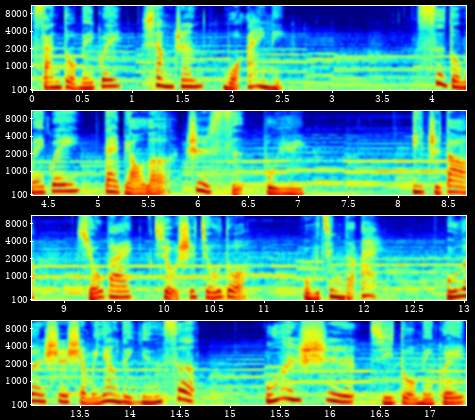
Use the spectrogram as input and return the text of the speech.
三朵玫瑰象征我爱你，四朵玫瑰代表了至死不渝，一直到九百九十九朵。无尽的爱，无论是什么样的颜色，无论是几朵玫瑰，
